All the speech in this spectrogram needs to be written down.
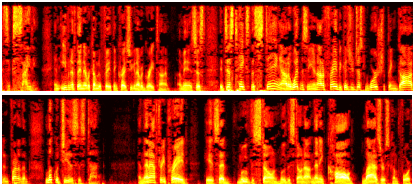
It's exciting. And even if they never come to faith in Christ, you can have a great time. I mean, it's just, it just takes the sting out of witnessing. You're not afraid because you're just worshiping God in front of them. Look what Jesus has done. And then after he prayed, he said, move the stone, move the stone out. And then he called, Lazarus, come forth.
